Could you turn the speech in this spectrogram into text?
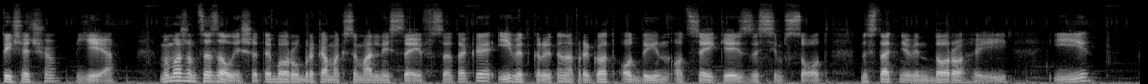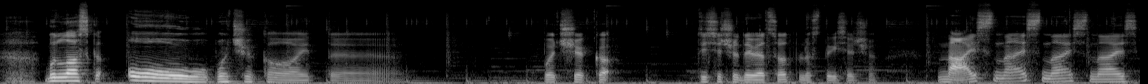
1000 є. Ми можемо це залишити, бо рубрика максимальний сейф все-таки, і відкрити, наприклад, один оцей кейс за 700. Достатньо він дорогий. І. Будь ласка. О, почекайте. Почека. 1900 плюс 1000. Найс, найс, найс, найс.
